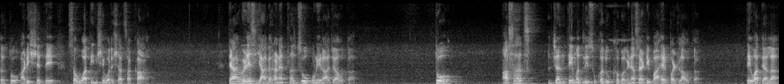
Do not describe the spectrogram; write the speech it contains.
तर तो अडीचशे ते सव्वा तीनशे वर्षाचा काळ. त्यावेळेस या घराण्यातला जो कोणी राजा होता तो असाच जनतेमधली सुखदुःख बघण्यासाठी बाहेर पडला होता तेव्हा त्याला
